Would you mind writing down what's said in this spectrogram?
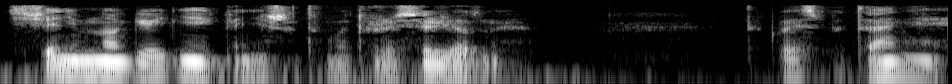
В течение многих дней, конечно, это будет уже серьезное такое испытание.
